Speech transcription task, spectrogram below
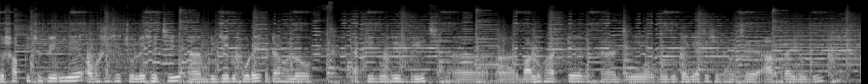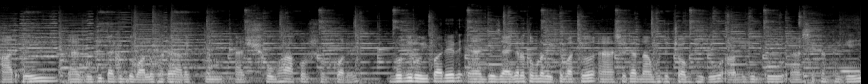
তো সব কিছু পেরিয়ে অবশেষে চলে এসেছি ব্রিজের উপরে। এটা হলো একটি নদীর ব্রিজ আর বালুঘাটের যে নদীটা গেছে সেটা হচ্ছে আত্রাই নদী। আর এই নদীটা কিন্তু বালুঘাটের আরেকটি শোভা আকর্ষণ করে। নদীর ওই পারের যে জায়গাটা তোমরা দেখতে পাচ্ছ সেটার নাম হচ্ছে চকভিগু আমি কিন্তু সেখান থেকেই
